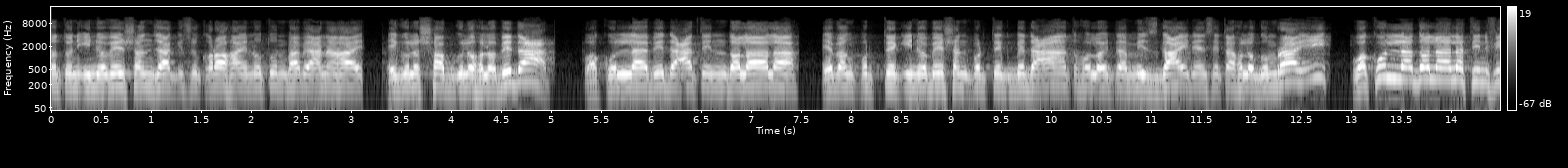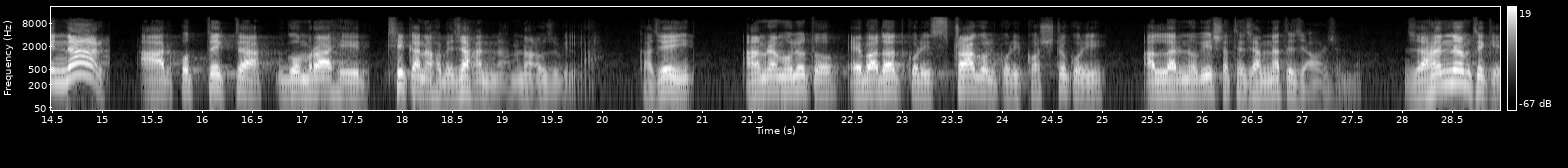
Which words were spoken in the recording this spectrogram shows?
নতুন ইনোভেশন যা কিছু করা হয় নতুন ভাবে আনা হয়, এগুলো সবগুলো হলো বেদাত ওয়াকুল্লা বেদাতিন দলালা, এবং প্রত্যেক ইনোভেশন প্রত্যেক বেদাত হলো এটা মিসগাইডেন্স এটা হলো গুমরাহি। ওয়াকুল্লা দলালাতিন ফিন্নার, আর প্রত্যেকটা গোমরাহির ঠিকানা হবে জাহান্নাম, নাউজুবিল্লাহ। কাজেই আমরা মূলত এবাদত করি স্ট্রাগল করি, কষ্ট করি আল্লাহর নবীর সাথে জান্নাতে যাওয়ার জন্য, জাহান্নাম থেকে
